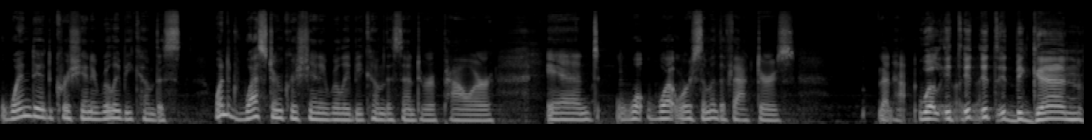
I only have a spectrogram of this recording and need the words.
when did Christianity really become this? When did Western Christianity really become the center of power? And what what were some of the factors that happened? Well, it, it, it, it began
